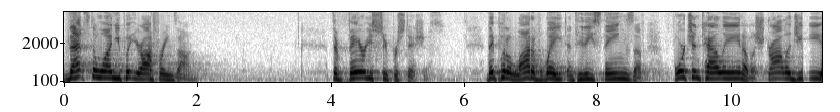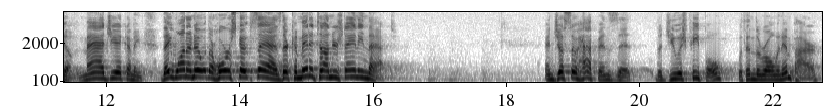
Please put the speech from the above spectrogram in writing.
that's the one you put your offerings on. They're very superstitious. They put a lot of weight into these things of fortune telling, of astrology, of magic. I mean, they want to know what their horoscope says. They're committed to understanding that. And just so happens that the Jewish people within the Roman Empire,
